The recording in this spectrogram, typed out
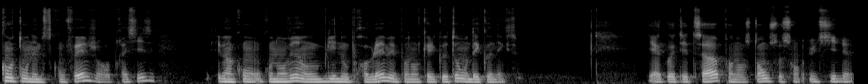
quand on aime ce qu'on fait, je reprécise, et ben qu'on en vient à oublier nos problèmes et pendant quelques temps on déconnecte. Et à côté de ça, pendant ce temps, on se sent utile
